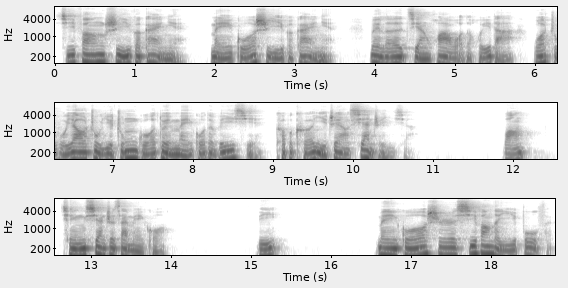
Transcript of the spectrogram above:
西方是一个概念，美国是一个概念。为了简化我的回答，我主要注意中国对美国的威胁，可不可以这样限制一下？王，请限制在美国。离，美国是西方的一部分。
